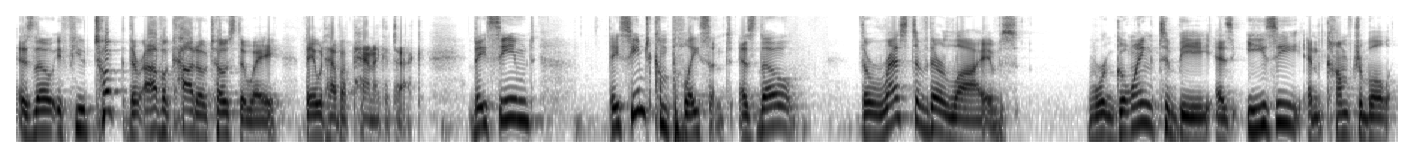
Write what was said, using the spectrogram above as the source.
as though if you took their avocado toast away, they would have a panic attack. They seemed they seemed complacent, as though the rest of their lives were going to be as easy and comfortable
